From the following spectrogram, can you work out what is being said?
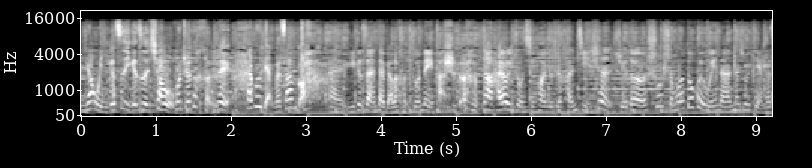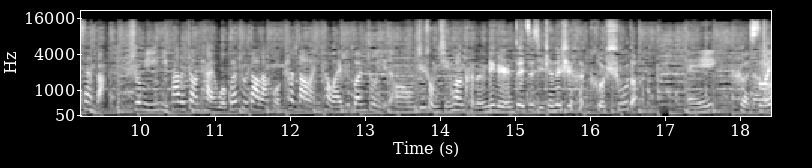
你让我一个字一个字敲，我会觉得很累，还不如点个赞吧。哎，一个赞代表了很多内涵。是的。那还有一种情况就是很谨慎，觉得说什么都会为难，那就点个赞吧，说明你发的状态我关注到了，我看到了。你看我还是关注你的。哦，这种情况可能那个人对自己真的是很特殊的。哎，可能。所以，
